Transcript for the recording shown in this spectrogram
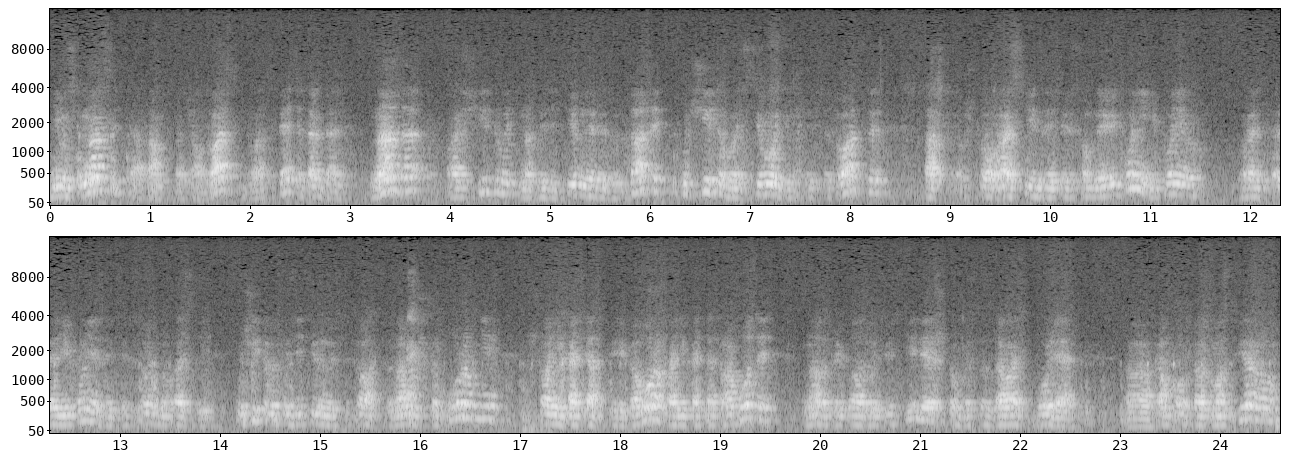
не 18, а там сначала 20, 25 и так далее. Надо рассчитывать на позитивные результаты, учитывая сегодняшнюю ситуацию, что Россия заинтересована в Японии, Япония, э, Япония заинтересована в России. Учитывая позитивную ситуацию на высшем уровне, что они хотят переговоров, они хотят работать, надо прикладывать усилия, чтобы создавать более э, комфортную атмосферу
